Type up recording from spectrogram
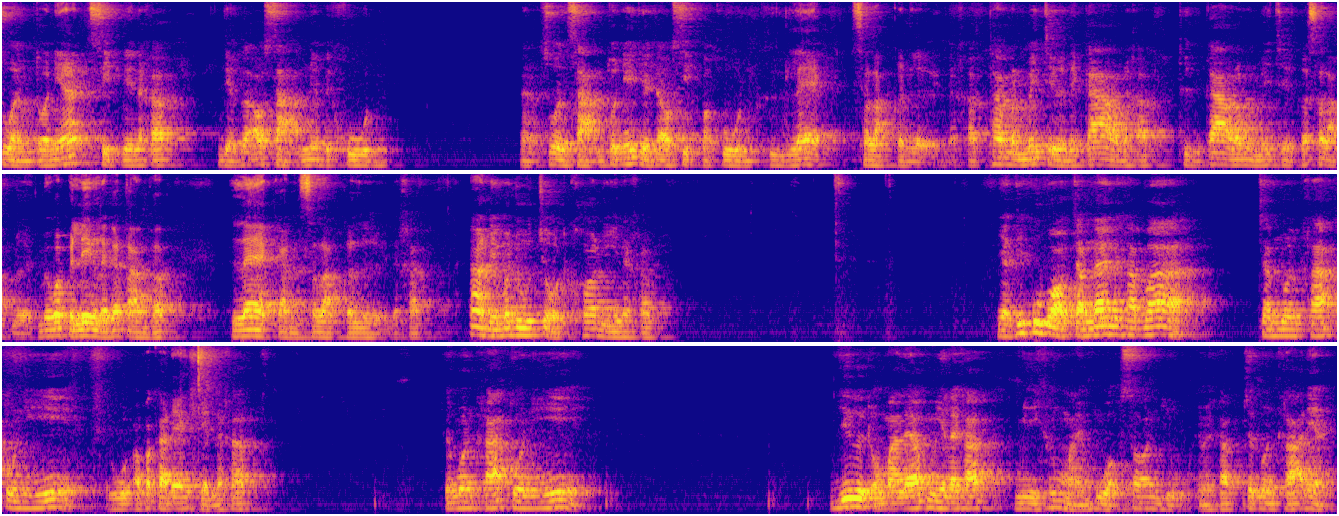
ส่วนตัวเนี้ย10เนี่ยนะครับ เดี๋ยวก็เอา3เนี่ยไปคูณนะส่วน 3 ตัวนี้เดี๋ยวจะเอา 10 มาคูณคือแลกสลับกันเลยนะครับ ถ้ามันไม่เจอใน 9 นะครับ ถึง 9 แล้วมันไม่เจอก็สลับเลย ไม่ว่าเป็นเลขอะไรก็ตามครับ แลกกันสลับกันเลยนะครับอะเดี๋ยวมาดูโจทย์ข้อนี้นะครับ อย่างที่ครูบอกจำได้ไหมครับว่าจำนวนคละตัวนี้เอาปากกาแดงเขียนนะครับ จำนวนคละตัวนี้ ยืดออกมาแล้วมีอะไรครับ มีเครื่องหมายบวกซ่อนอยู่เห็นไหมครับจำนวนคละเนี่ย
